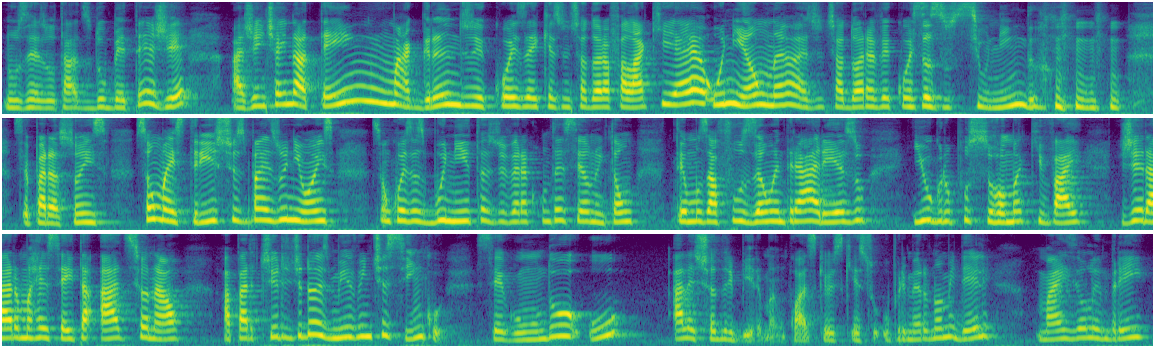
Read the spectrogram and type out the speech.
nos resultados do BTG, a gente ainda tem uma grande coisa aí que a gente adora falar, que é união, né? A gente adora ver coisas se unindo. Separações são mais tristes, mas uniões são coisas bonitas de ver acontecendo. Então, temos a fusão entre a Arezo e o Grupo Soma, que vai gerar uma receita adicional a partir de 2025, segundo o Alexandre Birman. Quase que eu esqueço o primeiro nome dele, mas eu lembrei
